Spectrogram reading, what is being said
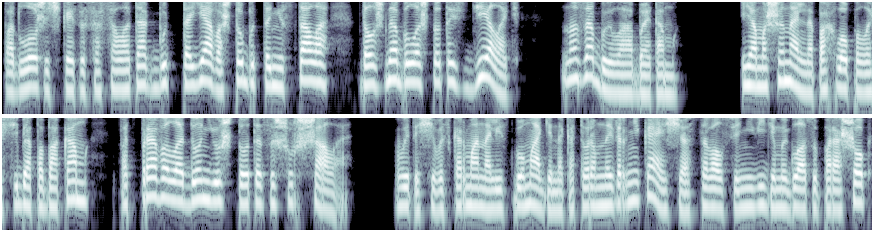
Под ложечкой засосало так, будто я во что бы то ни стало должна была что-то сделать, но забыла об этом. Я машинально похлопала себя по бокам, под правой ладонью что-то зашуршало. Вытащив из кармана лист бумаги, на котором наверняка еще оставался невидимый глазу порошок,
